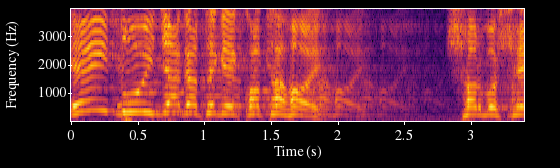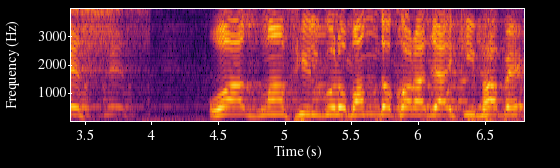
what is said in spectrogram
এই দুই জায়গা থেকে কথা হয়। সর্বশেষ ওয়াজ মাহফিলগুলো বন্ধ করা যায় কীভাবে?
